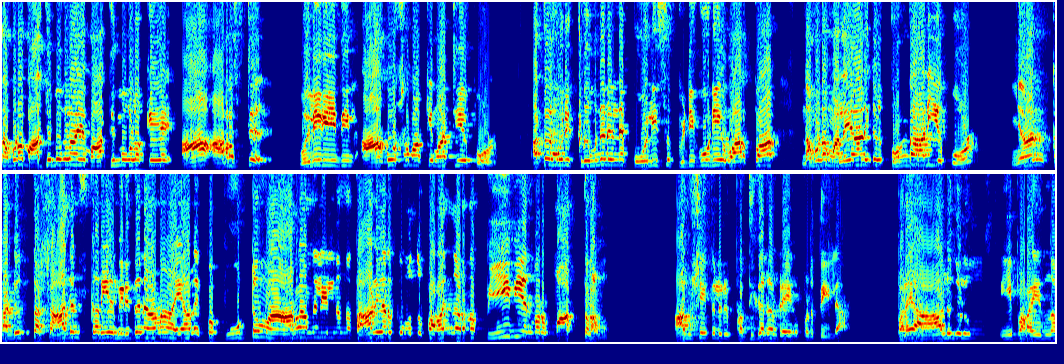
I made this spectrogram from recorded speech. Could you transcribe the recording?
നമ്മുടെ മാധ്യമങ്ങളായ മാധ്യമങ്ങളൊക്കെ ആ അറസ്റ്റ് വലിയ രീതിയിൽ ആഘോഷമാക്കി മാറ്റിയപ്പോൾ അത്തരം ഒരു ക്രിമിനലിനെ പോലീസ് പിടികൂടിയ വാർത്ത നമ്മുടെ മലയാളികൾ കൊണ്ടാടിയപ്പോൾ ഞാൻ കടുത്ത ഷാജൻസ്കറിയ ബിരുദനാണ് അയാൾ ഇപ്പൊ പൂട്ടും ആറാം നിലയിൽ നിന്ന് താഴെ ഇറക്കുമെന്ന് പറഞ്ഞു നടന്ന പി വി അൻവർ മാത്രം ആ വിഷയത്തിൽ ഒരു പ്രതികരണം രേഖപ്പെടുത്തിയില്ല. പല ആളുകളും ഈ പറയുന്ന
